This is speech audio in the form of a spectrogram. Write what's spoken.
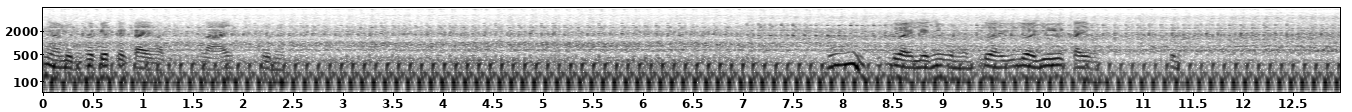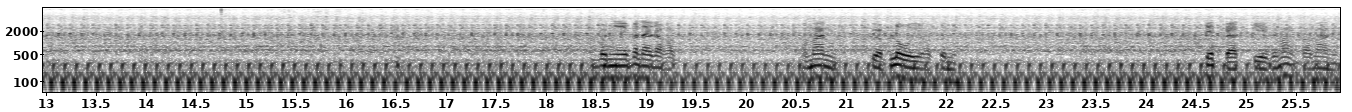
เนี่ยหลุนเคยเป็ดไกลๆครับ หลายหลุนอืมเรื่อยเรียนอยู่คนครับเรื่อยเรื่อยอยู่ไกลๆพุ่นนบนใหญ่ปานใดดอครับประมาณเกือบโลอยู่ครับตัวนี้เจ็ดแปดเกียร์มั้งประมาณนี้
